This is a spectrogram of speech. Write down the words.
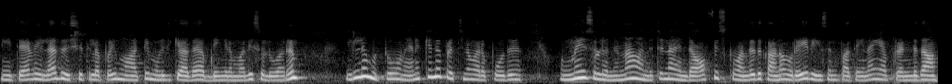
நீ தேவையில்லாத விஷயத்தில் போய் மாட்டி முழிக்காத அப்படிங்கிற மாதிரி சொல்லுவார். இல்லை முத்து எனக்கு என்ன பிரச்சனை வரப்போகுது? உண்மையை சொல்லணும்னா வந்துட்டு நான் இந்த ஆஃபீஸ்க்கு வந்ததுக்கான ஒரே ரீசன் பார்த்தீங்கன்னா என் ஃப்ரெண்டு தான்.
